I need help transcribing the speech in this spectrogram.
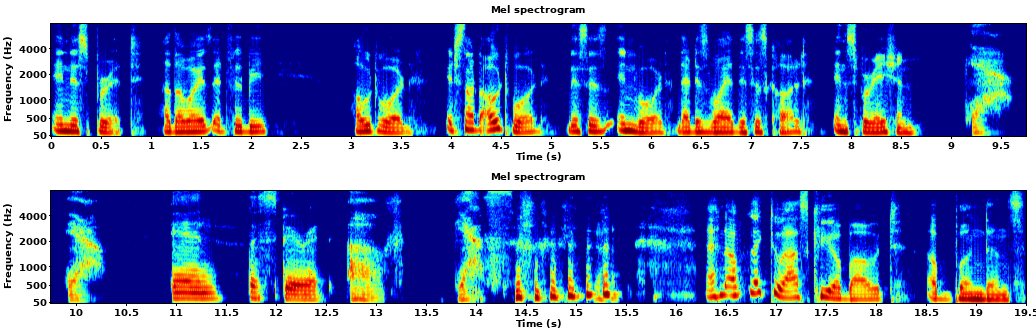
in spirit. Otherwise, it will be outward. It's not outward, this is inward. That is why this is called inspiration. Yeah, yeah. In the spirit of. Yes. yeah. And I would like to ask you about abundance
